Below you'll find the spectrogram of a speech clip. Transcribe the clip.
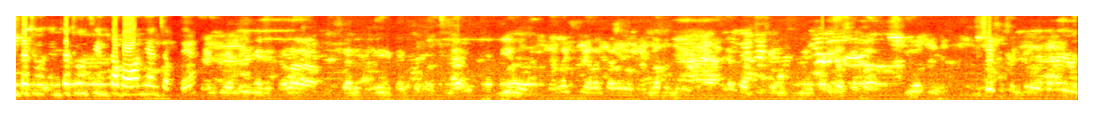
ఇంత చూ ఇంత చూసి ఇంత బాగుంది అని చెప్తే. థ్యాంక్ యూ అండి. మీరు చాలా విషయాలు తెలియని టైంతో పంచుతున్నారు మీరు ఈ ధనలక్ష్మి అలంకారంలో గణనాథుని ఏర్పాటు చేసేందుకు మీరు పడిన శ్రమ ఈరోజు విశేష సంఖ్యలో భక్తులు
